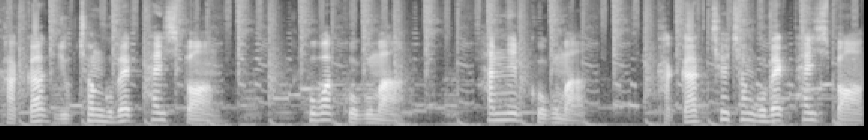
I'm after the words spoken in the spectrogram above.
각각 6,980원. 호박 고구마 한입 고구마 각각 7,980원.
